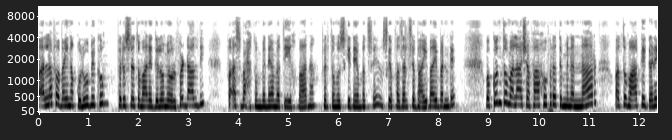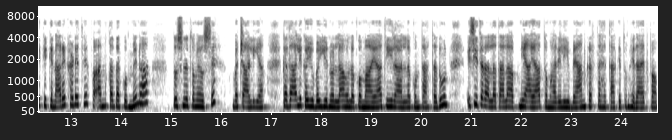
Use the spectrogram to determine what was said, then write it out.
اللہ فبین قلوب کم پھر اس نے تمہارے دلوں میں الفٹ ڈال دی۔ فسبہ تم بے نعمتی اخبانہ پھر تم اس کی نعمت سے، اس کے فضل سے بھائی بھائی بن گئے۔ وہ کن تم اللہ شفا حفرت من انار اور تم آ کے گڑھے کے کنارے کھڑے تھے۔ فن قدا کم منہا تو اس نے تمہیں اس سے بچا لیا۔ کدال کا یوبین اللہ آیات اللہ کم تحتدون اسی طرح اللہ تعالیٰ اپنی آیات تمہارے لیے بیان کرتا ہے تاکہ تم ہدایت پاؤ۔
